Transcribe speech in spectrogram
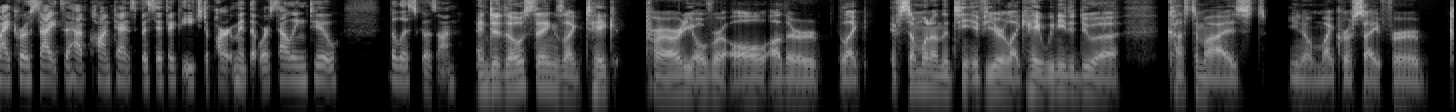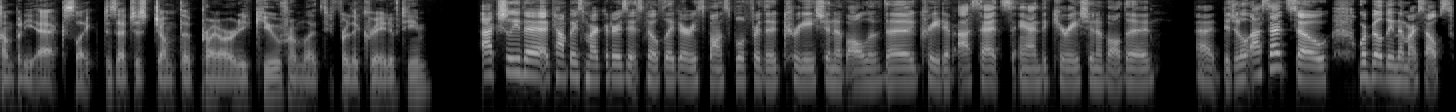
microsites that have content specific to each department that we're selling to. The list goes on. And do those things like take priority over all other like if someone on the team if you're like, hey, we need to do a customized, you know, microsite for company X, like does that just jump the priority queue from like for the creative team? Actually, the account based marketers at Snowflake are responsible for the creation of all of the creative assets and the curation of all the uh, digital assets. So we're building them ourselves.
